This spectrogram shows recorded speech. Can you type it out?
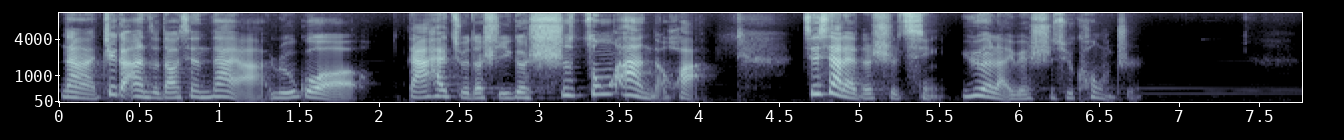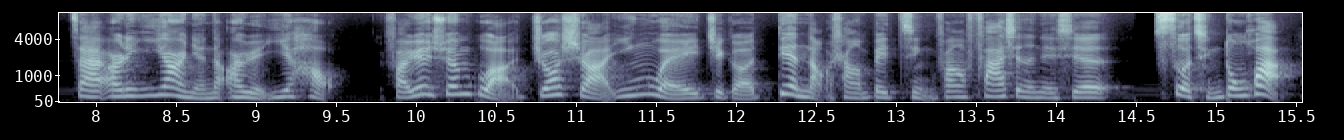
那这个案子到现在啊，如果大家还觉得是一个失踪案的话，接下来的事情越来越失去控制。在二零一二年的二月一号。法院宣布啊，Joshua 因为这个电脑上被警方发现的那些色情动画，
